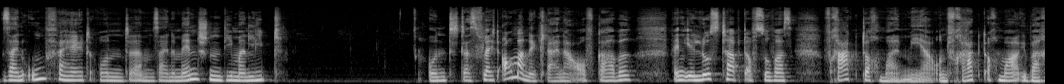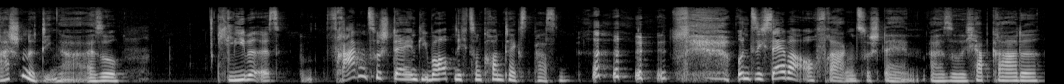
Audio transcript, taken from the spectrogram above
sein Umfeld und ähm, seine Menschen, die man liebt. Und das ist vielleicht auch mal eine kleine Aufgabe. Wenn ihr Lust habt auf sowas, fragt doch mal mehr und fragt auch mal überraschende Dinge. Also ich liebe es, Fragen zu stellen, die überhaupt nicht zum Kontext passen. und sich selber auch Fragen zu stellen. Also ich habe gerade,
